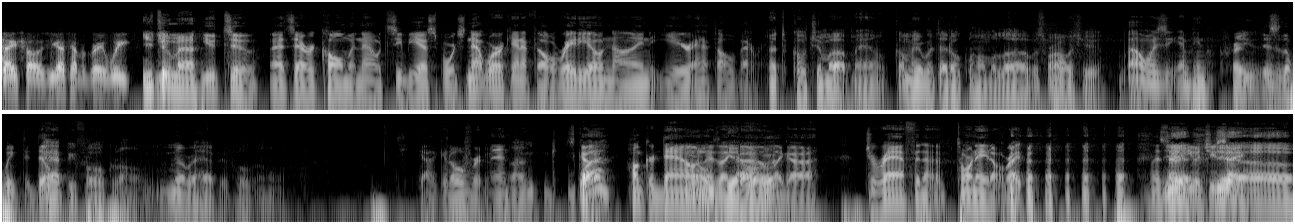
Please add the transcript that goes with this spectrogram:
Thanks, fellas. You guys have a great week. You too, you, man. You too. That's Erik Coleman now at CBS Sports Network, NFL Radio, nine year NFL veteran. I have to coach him up, man. Come here with that Oklahoma love. What's wrong with you? Well, was he? I mean, crazy. This is the week to do happy it. Happy for Oklahoma. Never happy for Oklahoma. You gotta get over it, man. Um, He's gotta hunker down as like a like a giraffe and a tornado, right? Is yeah, that what you yeah, say? Uh,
